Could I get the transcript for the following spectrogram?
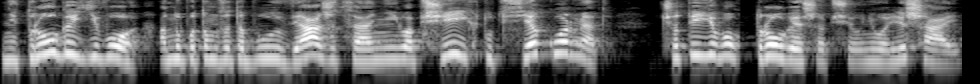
не трогай его, оно потом за тобой вяжется, они вообще, их тут все кормят. Что ты его трогаешь вообще, у него лишай.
